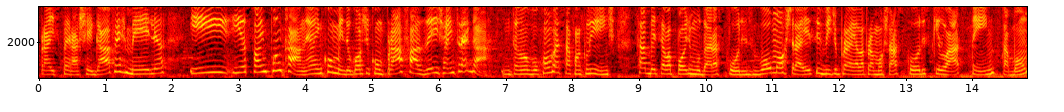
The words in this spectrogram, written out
para esperar chegar a vermelha e ia só empancar, né? A encomenda. Eu gosto de comprar, fazer e já entregar. Então eu vou conversar com a cliente, saber se ela pode mudar as cores. Vou mostrar esse vídeo para ela para mostrar as cores que lá tem, tá bom?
